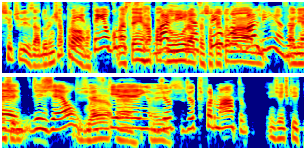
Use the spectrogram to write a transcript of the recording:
se utilizar durante a prova. tem, tem algumas Mas tem rapadura, o balinhas, pessoal tem tem tomar balinhas, balinhas até, de- de, gel, de mas gel, que é, é, é de, ou- isso. de outro formato. Tem gente que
